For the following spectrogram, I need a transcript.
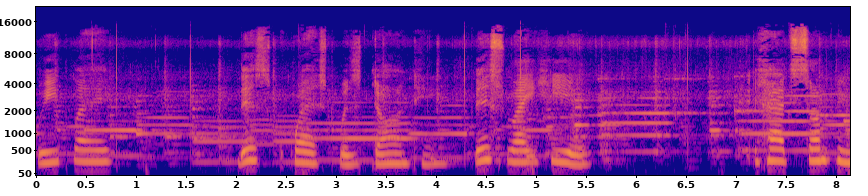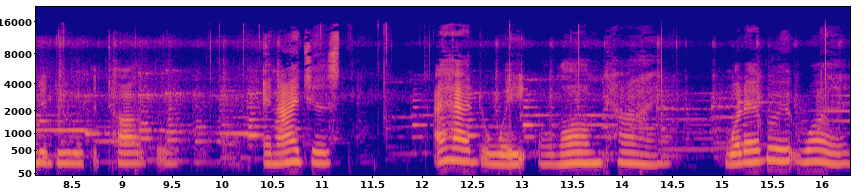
free play. This quest was daunting. This right here, it had something to do with the toddler. And I just, I had to wait a long time. Whatever it was.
